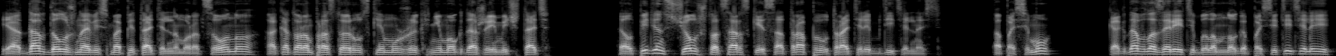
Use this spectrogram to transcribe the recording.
и отдав должное весьма питательному рациону, о котором простой русский мужик не мог даже и мечтать, Элпидин счел, что царские сатрапы утратили бдительность. А посему, когда в лазарете было много посетителей,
